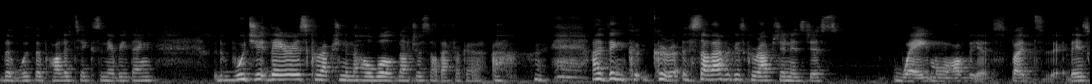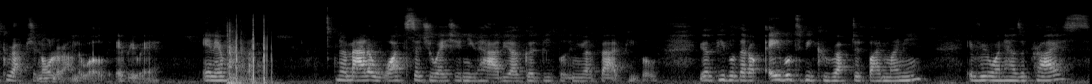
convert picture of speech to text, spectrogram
the, with the politics and everything, which there is corruption in the whole world, not just South Africa. I think cor- South Africa's corruption is just way more obvious, but there's corruption all around the world, everywhere, in everything. No matter what situation you have, you have good people and you have bad people. You have people that are able to be corrupted by money. Everyone has a price.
